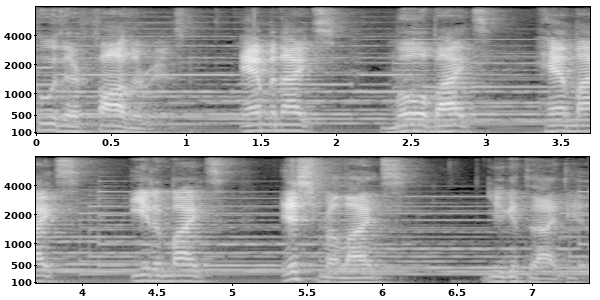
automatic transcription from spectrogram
who their father is Ammonites, Moabites, Hamites, Edomites, Ishmaelites. You get the idea.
